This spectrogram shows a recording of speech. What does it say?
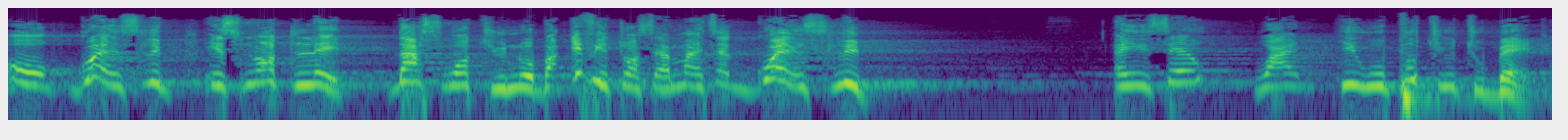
Oh, go and sleep, it's not late. That's what you know. But if it was a man, he said go and sleep. And he said why? He will put you to bed.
